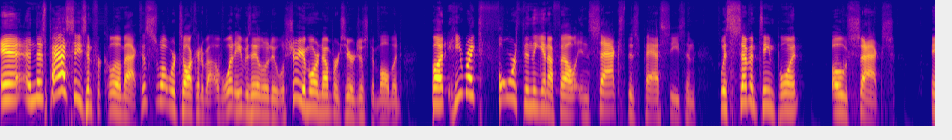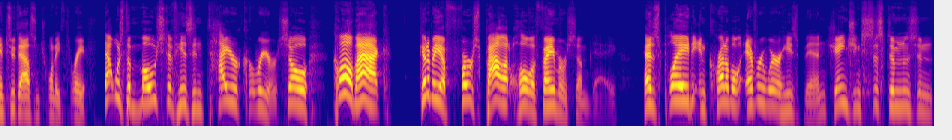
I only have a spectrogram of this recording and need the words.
And, and this past season for Khalil Mack, this is what we're talking about of what he was able to do. We'll show you more numbers here in just a moment. But he ranked fourth in the NFL in sacks this past season with 17.0 sacks in 2023. That was the most of his entire career. So Khalil Mack going to be a first ballot Hall of Famer someday has played incredible everywhere he's been, changing systems and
